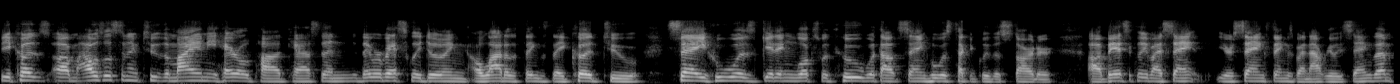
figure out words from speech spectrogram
Because um, i was listening to the miami herald podcast and they were basically doing a lot of the things they could to say who was getting looks with who without saying who was technically the starter. Uh, basically by saying you're saying things by not really saying them.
